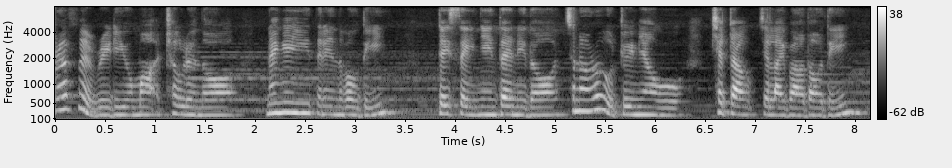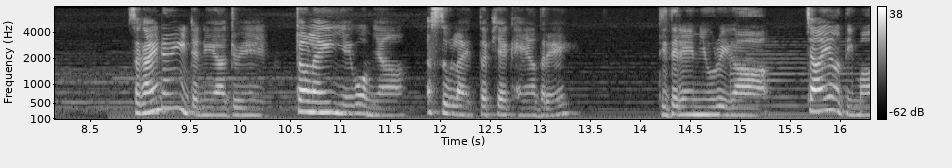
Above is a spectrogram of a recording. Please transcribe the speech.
RFA ရေဒီယိုမှထုတ်လွှင့်သောနိုင်ငံရေးသတင်းသဘုတ်သည်တိတ်ဆိတ်ငြိမ်သက်နေသောကျွန်တော်တို့တွေးများကိုဖြတ်တောက်ပြလိုက်ပါတော့သည်။စကိုင်းတိုင်းတနေရာတွင်တော်လိုင်းရဲဘော်များအစုလိုက်တပ်ဖြတ်ခံရတဲ့ဒီသတင်းမျိုးတွေကကြားရသည်မှာ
